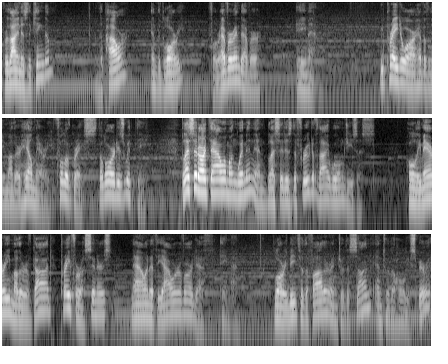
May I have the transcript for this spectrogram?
For thine is the kingdom, and the power, and the glory, forever and ever. Amen. We pray to our Heavenly Mother, Hail Mary, full of grace, the Lord is with thee. Blessed art thou among women, and blessed is the fruit of thy womb, Jesus. Holy Mary, Mother of God, pray for us sinners now and at the hour of our death. Amen. Glory be to the Father, and to the Son, and to the Holy Spirit,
